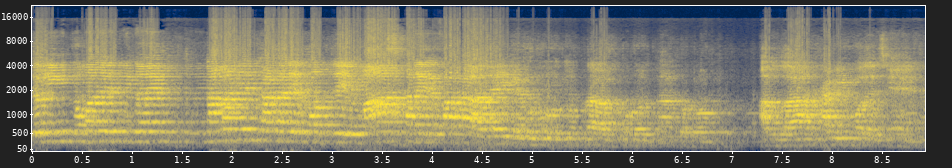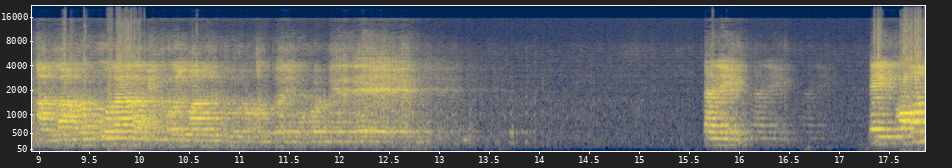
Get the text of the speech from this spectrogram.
যদি তোমাদের ভিতরে নামাজের কাতারের মধ্যে মাঝখানের ফাঁকা জায়গাগুলো তোমরা পূরণ না করো। আল্লাহ হাবিব বলেছেন, আল্লাহ রব্বুল আলামিন ওই মানুষগুলোর অন্তরে মোহর মেরে দেন। এই কমন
